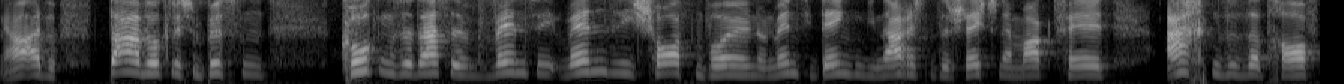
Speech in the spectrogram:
Ja, also da wirklich ein bisschen gucken Sie das, wenn Sie, wenn Sie shorten wollen und wenn Sie denken, die Nachrichten sind schlecht und der Markt fällt, achten Sie darauf,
